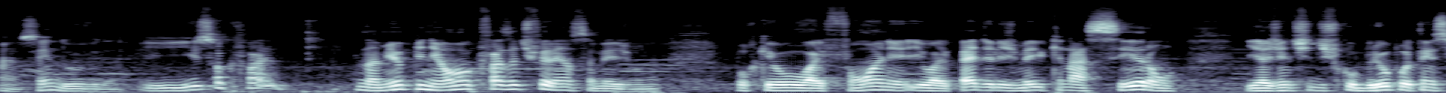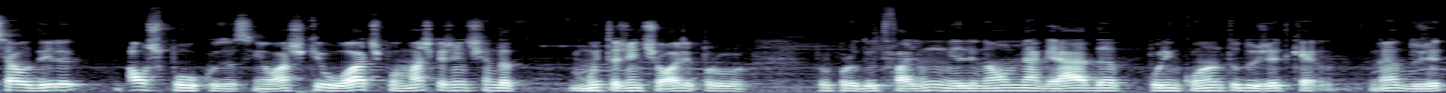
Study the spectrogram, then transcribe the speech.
É, sem dúvida. E isso é o que faz, na minha opinião, é o que faz a diferença mesmo, né? Porque o iPhone e o iPad, eles meio que nasceram e a gente descobriu o potencial dele aos poucos, assim. Eu acho que o Watch, por mais que a gente ainda muita gente olhe pro pro produto e fale, hum, ele não me agrada por enquanto do jeito que é, né, do jeito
